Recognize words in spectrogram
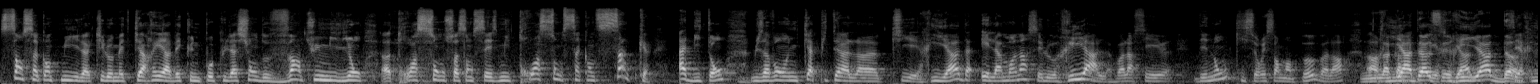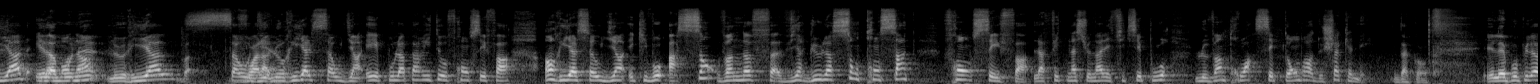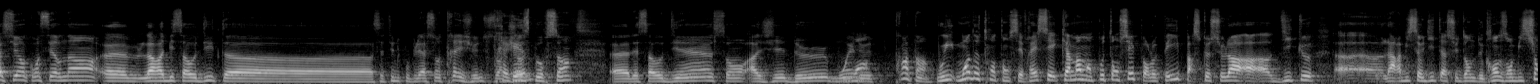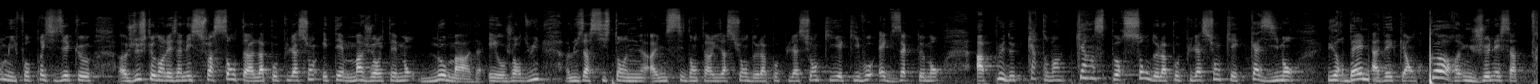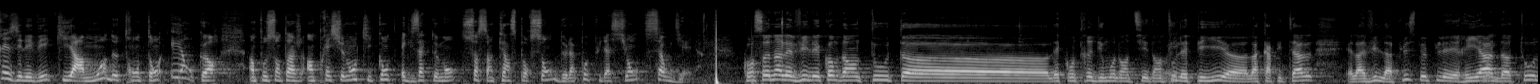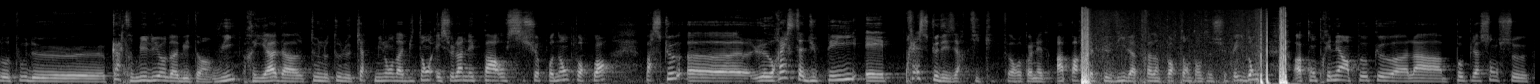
150 000 km avec une population de 28 376 355 habitants. Nous avons une capitale euh, qui est Riyad et la monnaie c'est le Rial. Voilà, c'est des noms qui se ressemblent un peu. Voilà. La Riyad capitale, c'est Riyad. C'est Riyad et, Et, la monnaie, le rial saoudien. voilà, le rial saoudien. Et pour la parité au franc CFA, un rial saoudien équivaut à 129,135 francs CFA. La fête nationale est fixée pour le 23 septembre de chaque année. D'accord. Et les populations concernant euh, l'Arabie Saoudite, euh, c'est une population très jeune. Très jeune. 75% euh, des Saoudiens sont âgés de moins Moins- de 30 ans. Oui, moins de 30 ans, c'est vrai. C'est quand même un potentiel pour le pays parce que cela dit que euh, l'Arabie Saoudite a donne de grandes ambitions, mais il faut préciser que euh, jusque dans les années 60, euh, la population était majoritairement nomade. Et aujourd'hui, nous assistons à une, sédentarisation de la population qui équivaut exactement à plus de 95% de la population qui est quasiment urbaine, avec encore une jeunesse très élevée qui a moins de 30 ans et encore un pourcentage impressionnant qui compte exactement 75% de la population saoudienne. Concernant les villes, et comme dans toutes euh, les contrées du monde entier, dans tous les pays, euh, la capitale est la ville la plus peuplée. Riyad tourne autour de 4 millions d'habitants. Oui, Riyad a- tourne autour de 4 millions d'habitants et cela n'est pas aussi surprenant. Pourquoi? Parce que euh, le reste du pays est presque désertique, il faut reconnaître, à part quelques villes très importantes dans ce pays. Donc, comprenez un peu que la population se,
